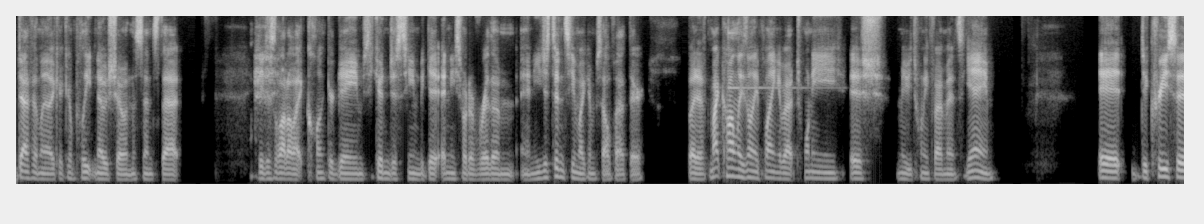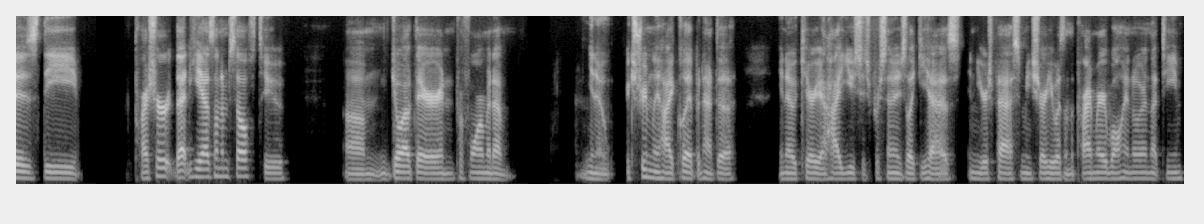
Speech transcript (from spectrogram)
definitely like a complete no show in the sense that he just a lot of like clunker games. He couldn't just seem to get any sort of rhythm, and he just didn't seem like himself out there. But if Mike Conley's only playing about 20 ish, maybe 25 minutes a game, it decreases the pressure that he has on himself to um, go out there and perform at a, you know, extremely high clip and have to, you know, carry a high usage percentage like he has in years past. I mean, sure, he wasn't the primary ball handler in that team,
